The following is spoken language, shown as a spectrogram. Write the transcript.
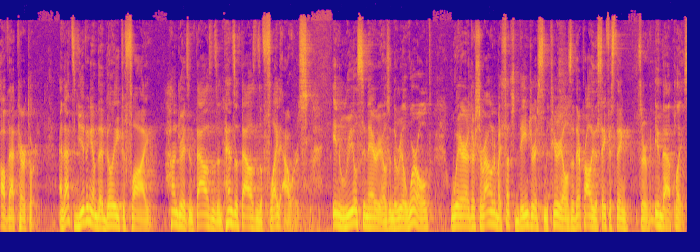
of that territory. And that's giving them the ability to fly hundreds and thousands and tens of thousands of flight hours in real scenarios in the real world where they're surrounded by such dangerous materials that they're probably the safest thing sort of in that place.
